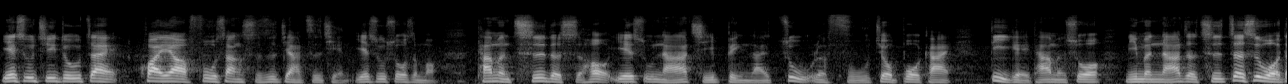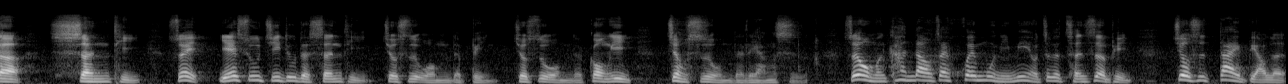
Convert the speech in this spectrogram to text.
耶稣基督在快要附上十字架之前，耶稣说什么？他们吃的时候，耶稣拿起饼来祝了福，就拨开，递给他们说：“你们拿着吃，这是我的身体。”所以，耶稣基督的身体就是我们的饼，就是我们的供应，就是我们的粮食。所以，我们看到在会幕里面有这个陈设品。就是代表了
